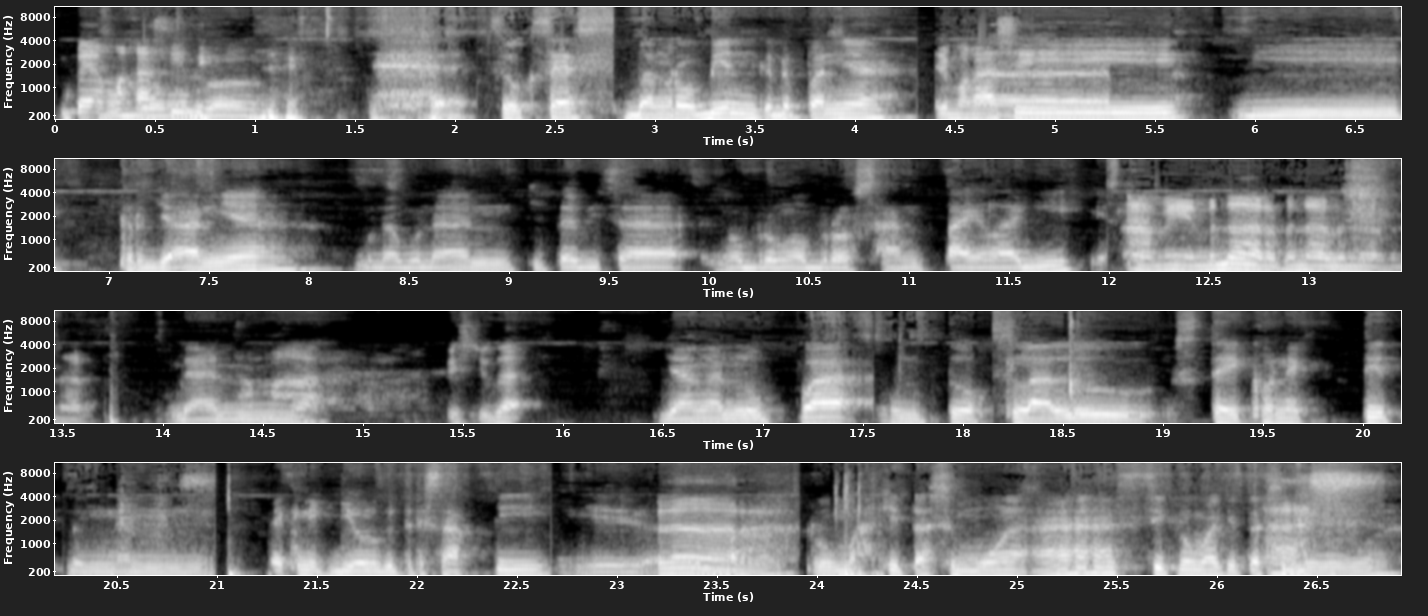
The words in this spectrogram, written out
Gue yang makasih nih. Sukses Bang Robin ke depannya Terima kasih. di kerjaannya. Mudah-mudahan kita bisa ngobrol-ngobrol santai lagi Amin. Benar, benar, benar, benar. dan Sama juga. jangan lupa untuk selalu stay connected dengan teknik geologi Trisakti. Iya, Benar. Rumah, rumah kita semua asik rumah kita semua.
